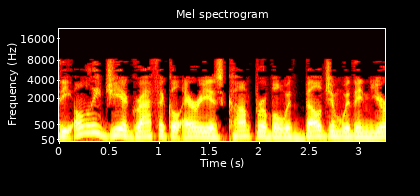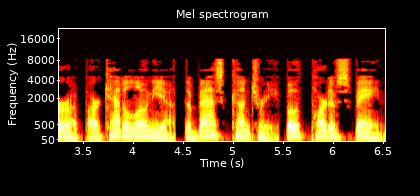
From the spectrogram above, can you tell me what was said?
The only geographical areas comparable with Belgium within Europe are Catalonia, the Basque Country both part of Spain,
